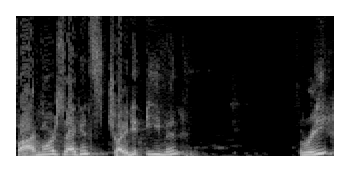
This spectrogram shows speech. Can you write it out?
Five more seconds. Try to get even. Three,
